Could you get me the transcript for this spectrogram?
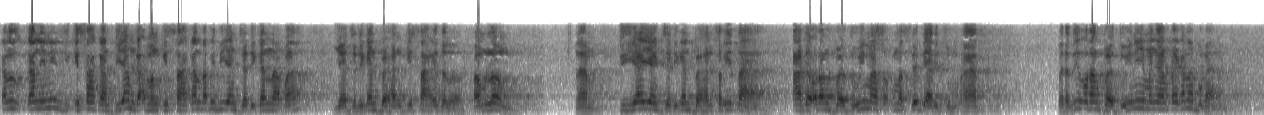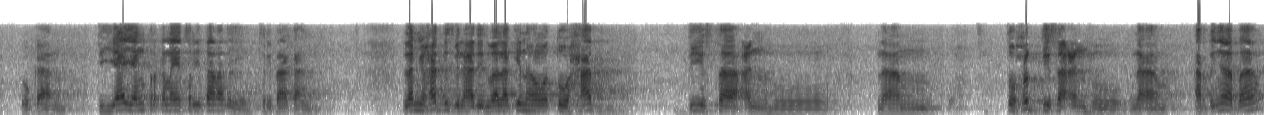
Kan kan ini dikisahkan, dia enggak mengkisahkan tapi dia yang jadikan apa? Yang jadikan bahan kisah itu loh. Paham belum? Nah, dia yang jadikan bahan cerita. Ada orang Badui masuk ke masjid di hari Jumat. Berarti orang Badui ini menyampaikan apa bukan? Bukan. Dia yang terkena cerita tadi, ceritakan. Lam yuhaddits bil hadits walakinnahu tuhadditsa anhu. Naam, tuhadditsa anhu. Naam, artinya apa?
